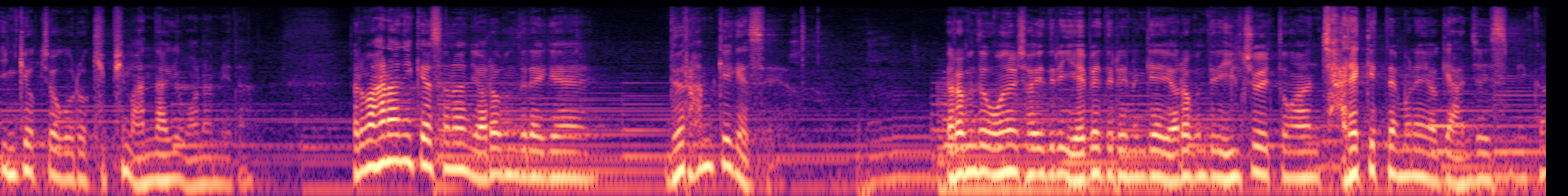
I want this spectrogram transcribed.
인격적으로 깊이 만나기 원합니다. 여러분 하나님께서는 여러분들에게 늘 함께 계세요. 여러분들 오늘 저희들이 예배 드리는 게 여러분들이 일주일 동안 잘했기 때문에 여기 앉아 있습니까?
